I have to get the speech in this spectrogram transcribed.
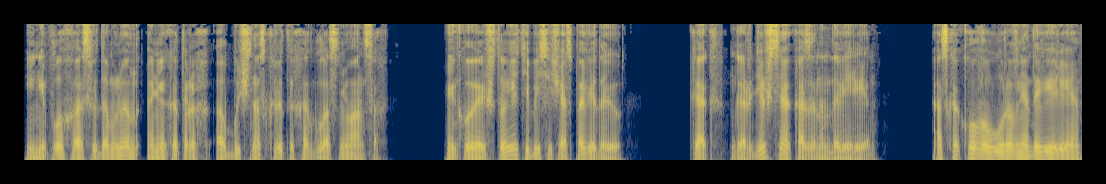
и неплохо осведомлен о некоторых обычно скрытых от глаз нюансах. И кое-что я тебе сейчас поведаю. Как, гордишься оказанным доверием? А с какого уровня доверия?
